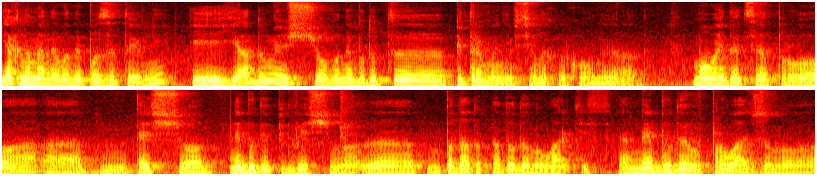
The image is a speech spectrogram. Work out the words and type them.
Як на мене, вони позитивні, і я думаю, що вони будуть е, підтримані в стінах Верховної Ради. Мова йдеться про те, що не буде підвищено е, податок на додану вартість, не буде впроваджено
